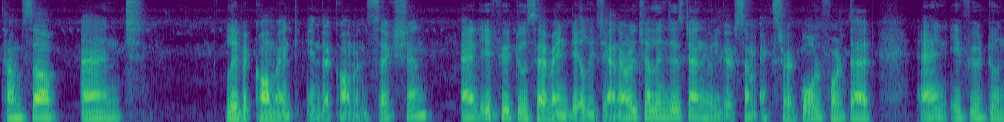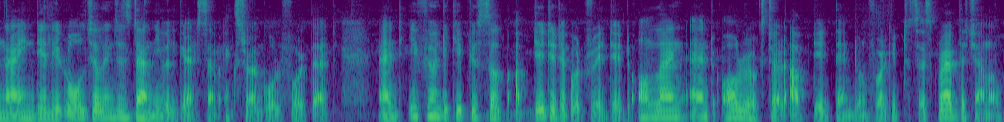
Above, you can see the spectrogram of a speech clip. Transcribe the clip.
thumbs up and leave a comment in the comment section and if you do 7 daily general challenges done you will get some extra gold for that and if you do 9 daily role challenges done you will get some extra gold for that and if you want to keep yourself updated about Red Dead Online and all Rockstar update then don't forget to subscribe the channel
